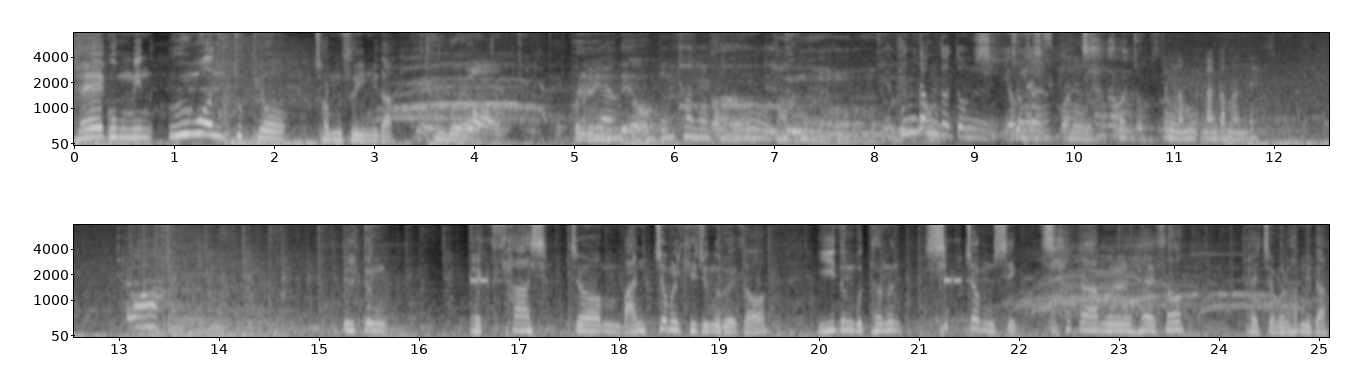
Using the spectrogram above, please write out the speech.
대국민 응원 투표 점수입니다. 뭐야? 걸려 있는데요. 인터넷으로 팬덤도 좀 영향이 있을 것 같아요. 하나만 점수. 좀 난, 난감한데? 1등 140점 만점을 기준으로 해서 2등부터는 10 점씩 차감을 해서 배점을 합니다.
